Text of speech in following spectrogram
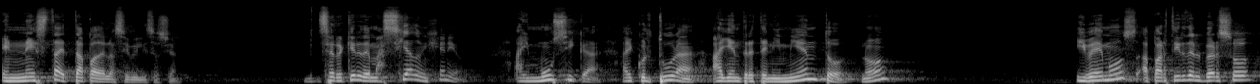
en esta etapa de la civilización. Se requiere demasiado ingenio. Hay música, hay cultura, hay entretenimiento, ¿no? Y vemos a partir del verso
